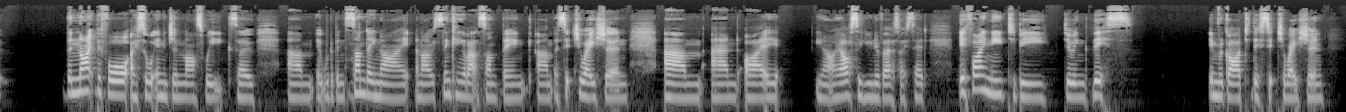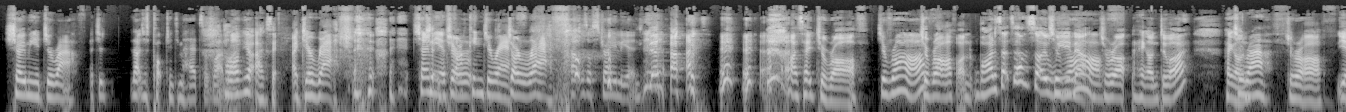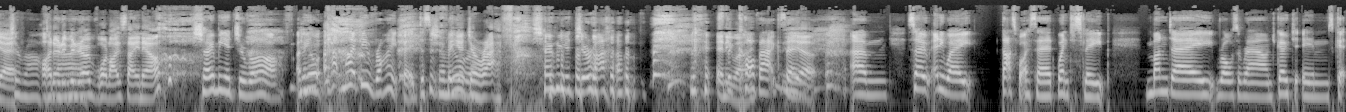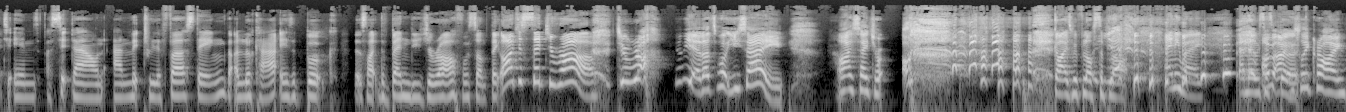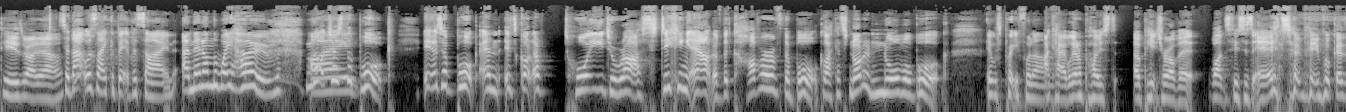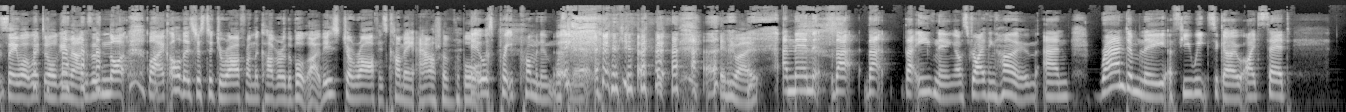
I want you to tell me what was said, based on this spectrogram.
the night before I saw Imogen last week, so um, it would have been Sunday night, and I was thinking about something, um, a situation, um, and I, you know, I asked the universe. I said, if I need to be doing this in regard to this situation, show me a giraffe. A gi- that just popped into my head, so I was like, I love your accent. A giraffe. show me a Gi- fucking giraffe. Giraffe. that was Australian. I say giraffe. giraffe. Giraffe. On, why does that sound so weird now? Giraffe. Giraffe. Hang on. Do I? Hang on. Giraffe. Giraffe. Yeah. Giraffe, I don't even know what I say now. Show me a giraffe. I mean, know- that might be right, but it doesn't Show feel me a right. giraffe. Show me a giraffe. Anyway. the cob accent. Yeah. Um. So anyway, that's what I said. Went to sleep. Monday rolls around. Go to Im's. Get to Im's. I sit down, and literally the first thing that I look at is a book that's like the bendy giraffe or something. Oh, I just said giraffe. Giraffe. Yeah, that's what you say. I say giraffe. Guys, we've lost the plot. Anyway, and there was this I'm book. actually crying tears right now. so that was like a bit of a sign. And then on the way home, Not just the book. It was a book and it's got a toy giraffe sticking out of the cover of the book. Like it's not a normal book. It was pretty full on. Okay, we're going to post a picture of it once this is aired so people can see what we're talking about. Because it's not like, oh, there's just a giraffe on the cover of the book. Like this giraffe is coming out of the book. It was pretty prominent, wasn't it? anyway. And then that that that evening, I was driving home, and randomly a few weeks ago, I'd said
